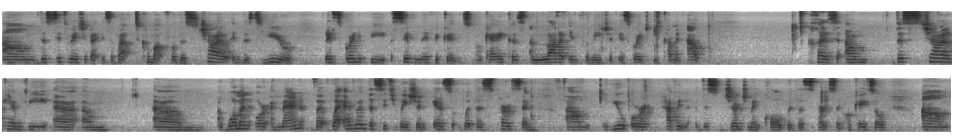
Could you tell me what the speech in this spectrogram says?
Um, this situation that is about to come up for this child in this year, it's going to be significant, okay? Because a lot of information is going to be coming out. Because um, this child can be uh, um, um, a woman or a man, but whatever the situation is with this person, um, you are having this judgment call with this person. Okay, so um,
